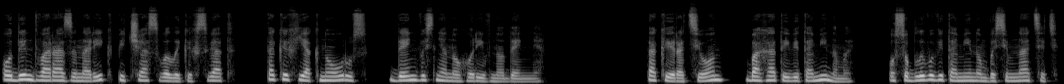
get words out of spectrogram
Один-два рази на рік під час великих свят, таких як Ноурус, День весняного рівнодення. Такий раціон, багатий вітамінами, особливо вітаміном В17,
